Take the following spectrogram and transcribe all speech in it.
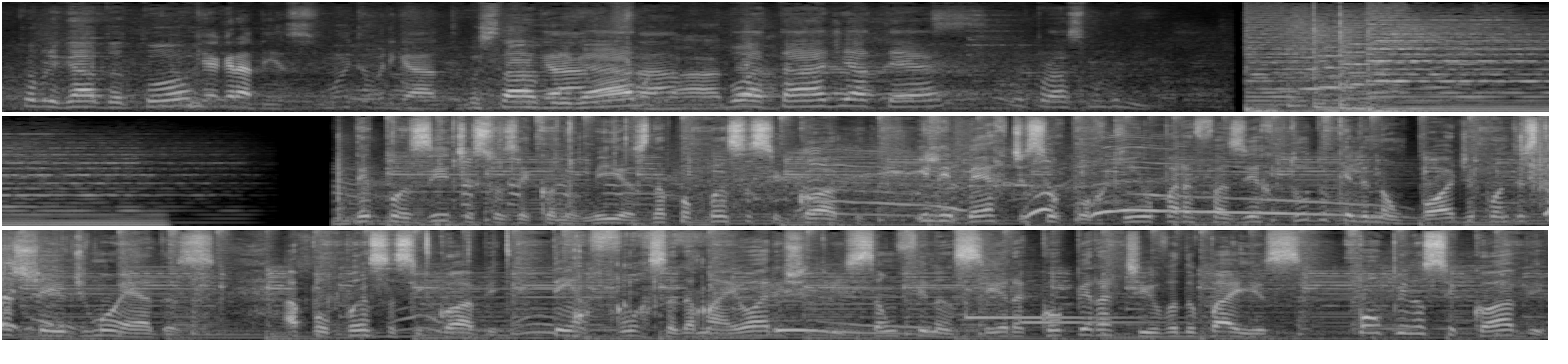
Muito obrigado, doutor. Eu que agradeço. Muito obrigado. Gustavo, obrigado. obrigado. Boa tarde e até o próximo domingo. Deposite suas economias na poupança Cicobi e liberte seu porquinho para fazer tudo o que ele não pode quando está cheio de moedas. A poupança Cicobi tem a força da maior instituição financeira cooperativa do país. Poupe no Cicobi,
